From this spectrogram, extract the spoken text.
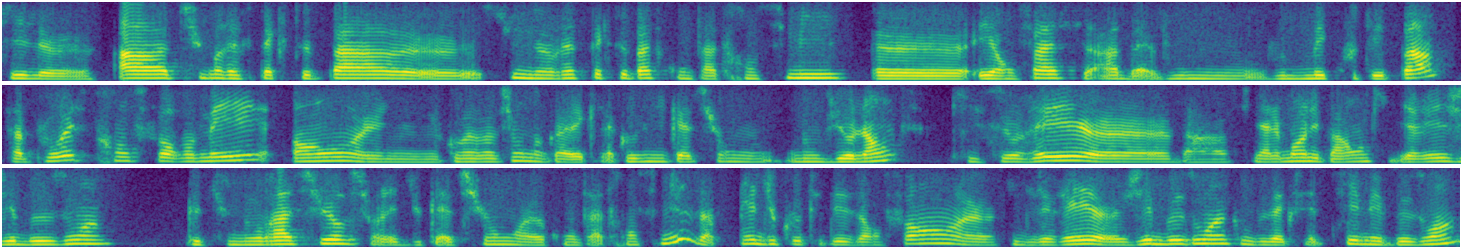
style euh, ah tu me respectes pas, tu ne respectes pas ce qu'on t'a transmis, et en face ah bah vous vous ne m'écoutez pas, ça pourrait se transformer en une conversation donc avec la communication non violente qui serait bah, finalement les parents qui diraient j'ai besoin que tu nous rassures sur l'éducation euh, qu'on t'a transmise. Et du côté des enfants, euh, qui diraient euh, j'ai besoin que vous acceptiez mes besoins.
